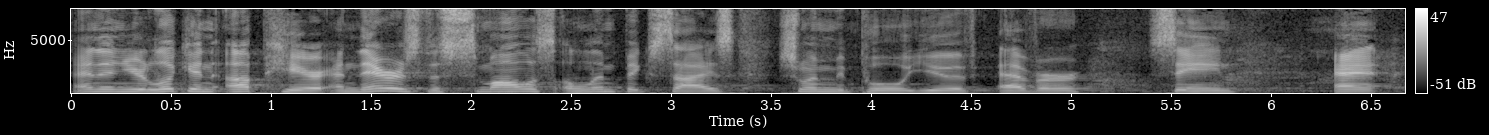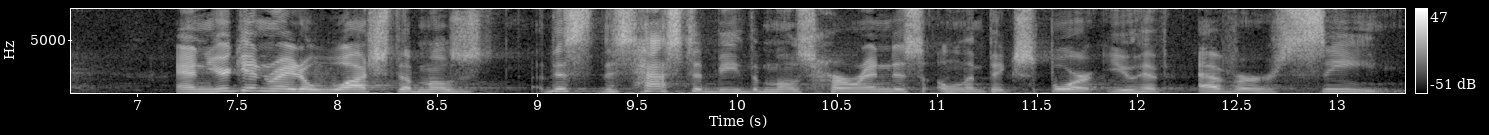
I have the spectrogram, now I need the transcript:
And then you're looking up here, and there's the smallest Olympic sized swimming pool you have ever seen. And, and you're getting ready to watch the most, this, this has to be the most horrendous Olympic sport you have ever seen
